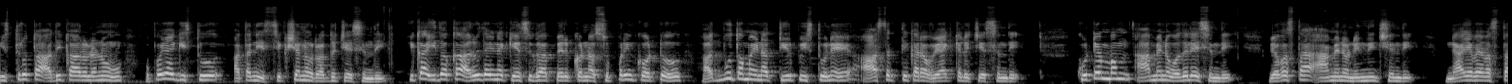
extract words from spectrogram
విస్తృత అధికారులను ఉపయోగిస్తూ అతని శిక్షను రద్దు చేసింది. ఇక ఇదొక అరుదైన కేసుగా పేర్కొన్న సుప్రీంకోర్టు అద్భుతమైన తీర్పు ఇస్తూనే ఆసక్తికర వ్యాఖ్యలు చేసింది. కుటుంబం ఆమెను వదిలేసింది. వ్యవస్థ ఆమెను నిందించింది. న్యాయ వ్యవస్థ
